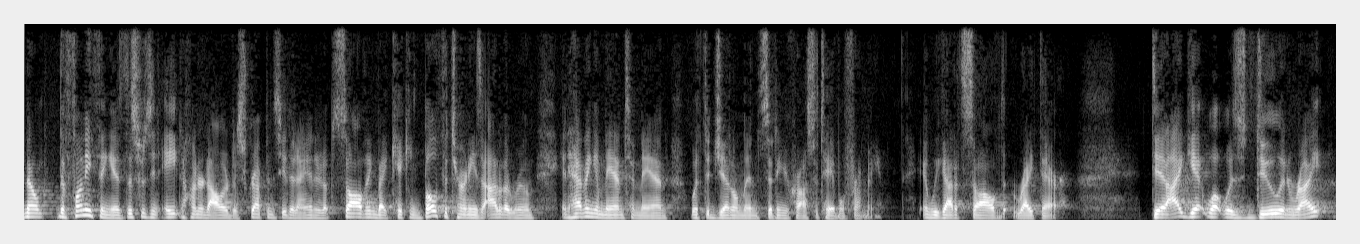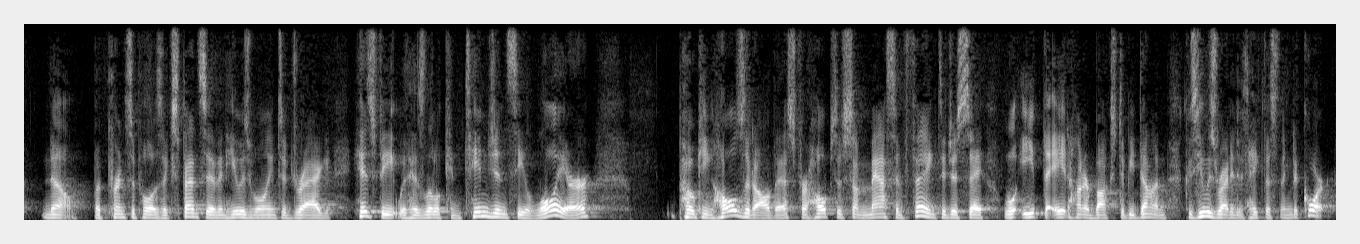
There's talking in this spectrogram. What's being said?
Now, the funny thing is, this was an $800 discrepancy that I ended up solving by kicking both attorneys out of the room and having a man to man with the gentleman sitting across the table from me. And we got it solved right there. Did I get what was due and right? No, but principle is expensive, and he was willing to drag his feet with his little contingency lawyer poking holes at all this for hopes of some massive thing to just say, we'll eat the 800 bucks to be done because he was ready to take this thing to court.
